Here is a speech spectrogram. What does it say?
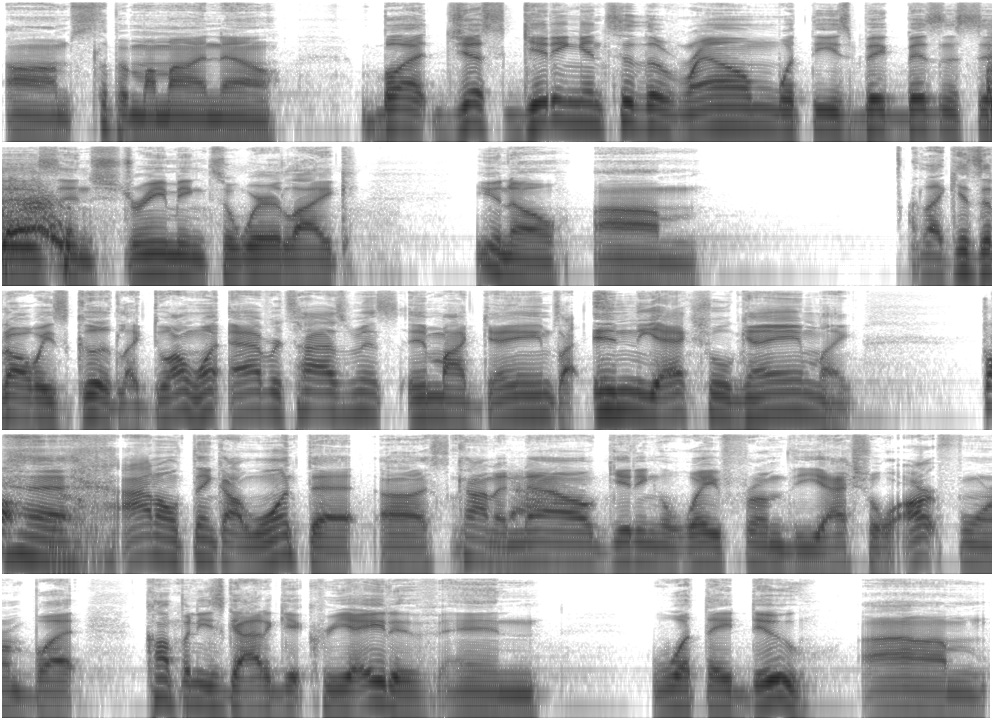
Um, slipping my mind now. But just getting into the realm with these big businesses and streaming to where like, you know, um, like is it always good? Like, do I want advertisements in my games, like in the actual game? Like, I don't think I want that. Uh, it's kind of now getting away from the actual art form, but companies got to get creative in what they do. Um,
